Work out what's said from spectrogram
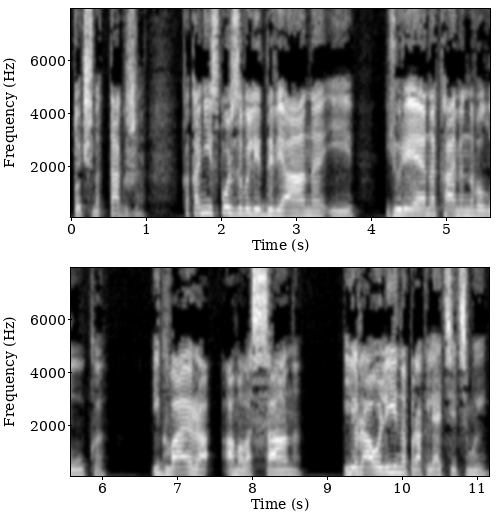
Точно так же, как они использовали Девиана и Юриена Каменного Лука, и Гвайра Амаласана, и Раолина Проклятие Тьмы.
